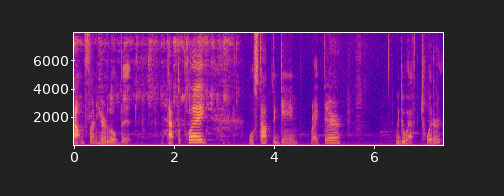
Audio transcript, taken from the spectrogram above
out in front here a little bit. Tap to play. We'll stop the game right there. We do have Twitter.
